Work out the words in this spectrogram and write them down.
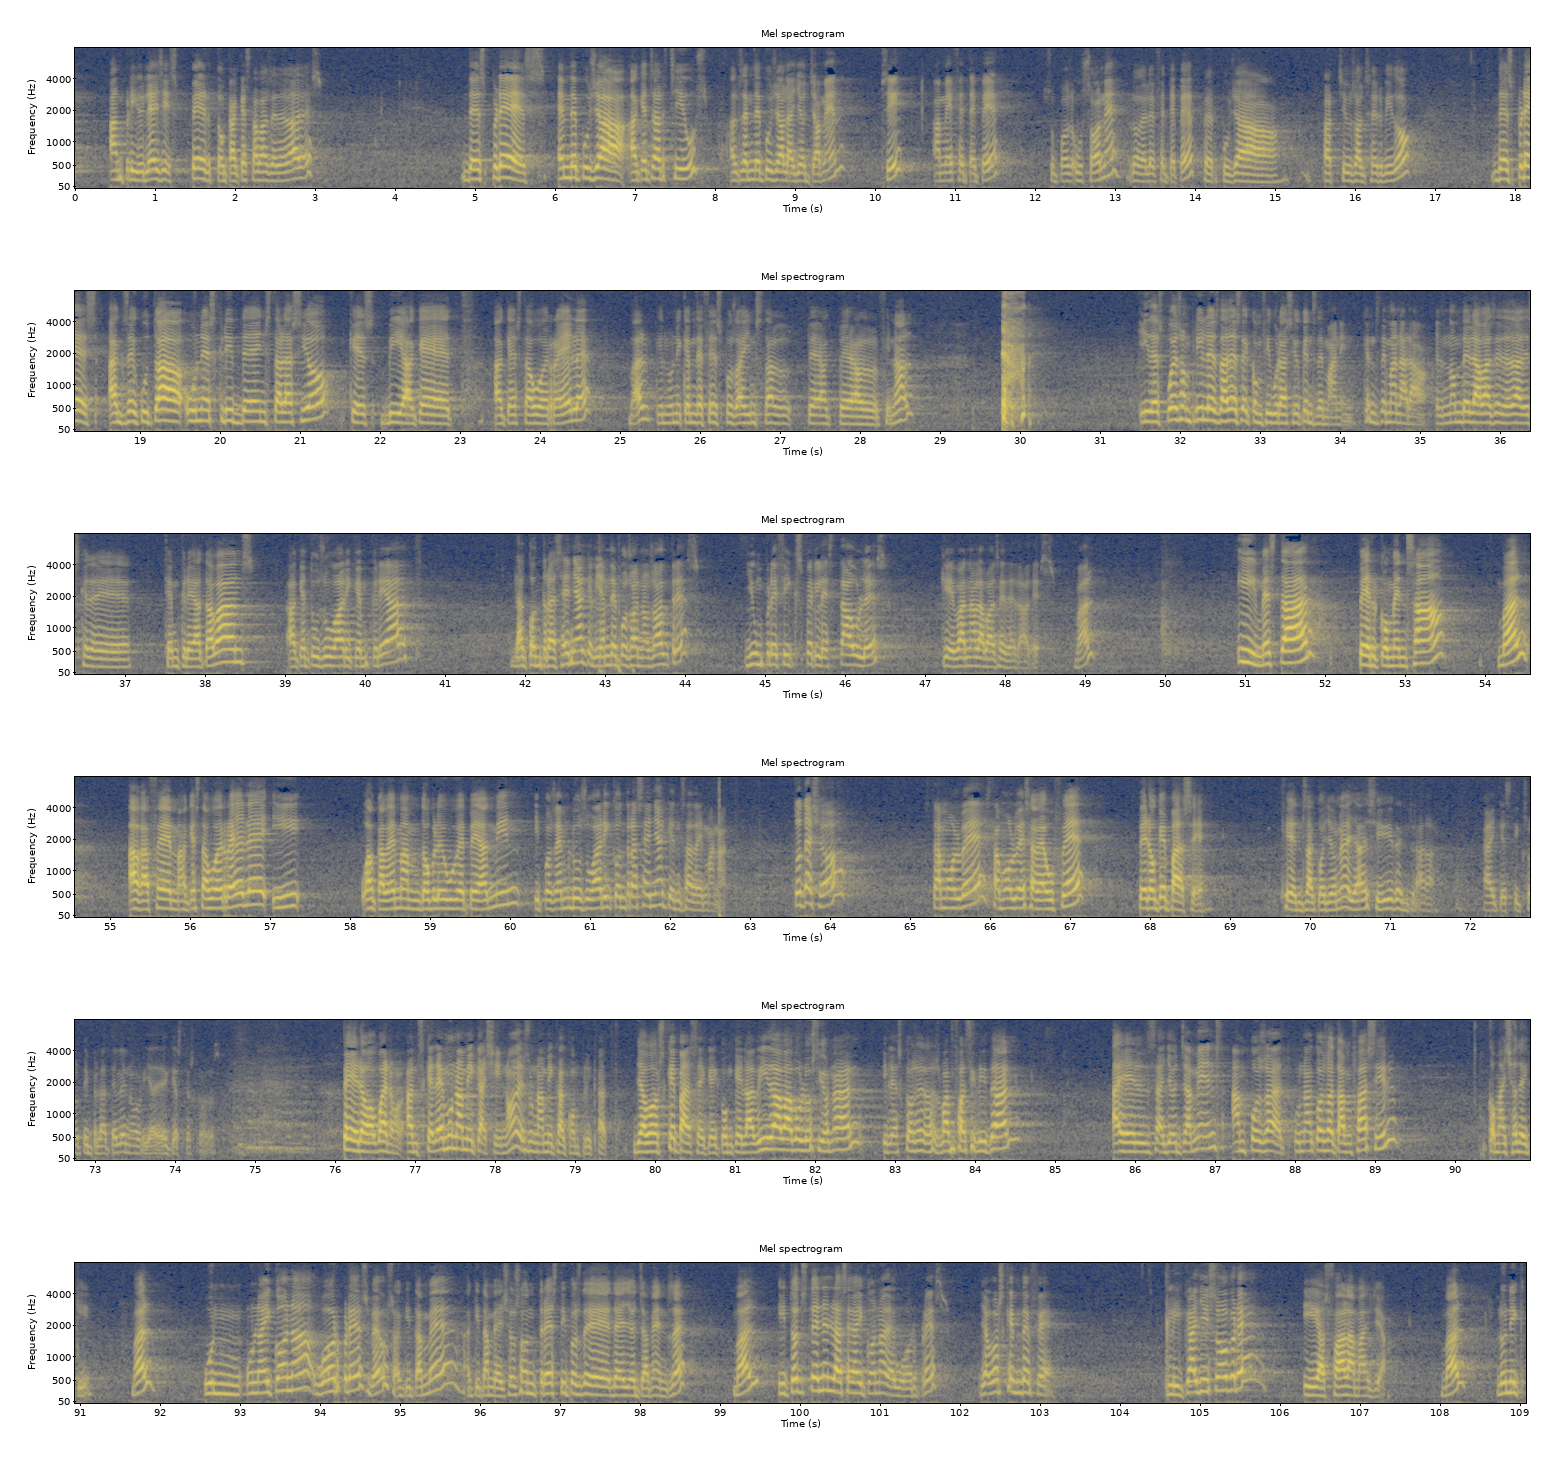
amb privilegis per tocar aquesta base de dades. Després hem de pujar aquests arxius, els hem de pujar a l'allotjament, sí? amb FTP, suposo us sona, lo de l'FTP, per pujar arxius al servidor. Després, executar un script d'instal·lació que és via aquest, aquesta URL, val? que l'únic que hem de fer és posar install PHP al final, i després omplir les dades de configuració que ens demanin. Que ens demanarà el nom de la base de dades que, de, que hem creat abans, aquest usuari que hem creat, la contrasenya que li hem de posar nosaltres i un prefix per les taules que van a la base de dades. Val? I més tard, per començar, val, agafem aquesta URL i ho acabem amb wp admin i posem l'usuari i contrasenya que ens ha demanat. Tot això està molt bé, està molt bé saber fer, però què passa? Que ens acollona ja així d'entrada. Ai, que estic sortint per la tele, no hauria de dir aquestes coses. Però, bueno, ens quedem una mica així, no? És una mica complicat. Llavors, què passa? Que com que la vida va evolucionant i les coses es van facilitant, els allotjaments han posat una cosa tan fàcil com això d'aquí. Un, una icona, WordPress, veus? Aquí també, aquí també. Això són tres tipus d'allotjaments, eh? Val? I tots tenen la seva icona de WordPress. Llavors, què hem de fer? Clicar allí sobre i es fa la màgia. L'únic.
